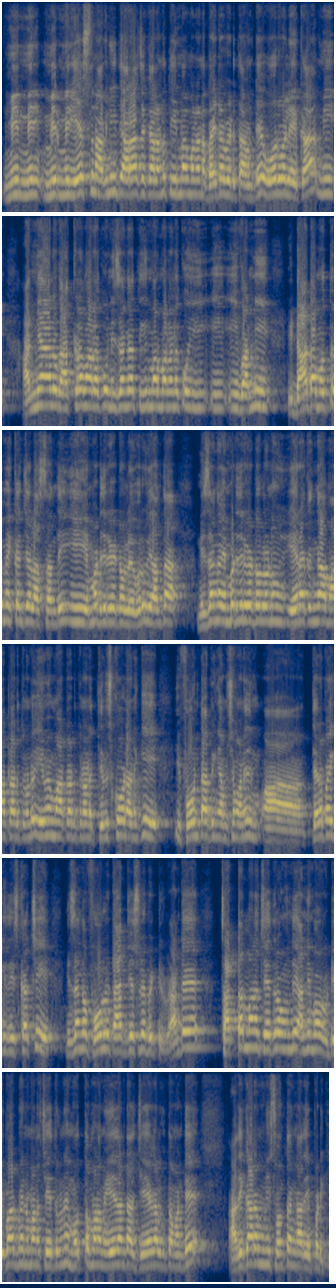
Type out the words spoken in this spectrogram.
మీ మీరు మీరు మీరు చేస్తున్న అవినీతి అరాచకాలను తీర్మర్మలను బయట పెడతా ఉంటే ఓర్వలేక మీ అన్యాయాలకు అక్రమాలకు నిజంగా తీర్మర్మలకు ఈ ఈ- ఇవన్నీ ఈ డాటా మొత్తం ఎక్కంచేలా వస్తుంది ఈ ఎమ్మటి తిరిగేటోళ్ళు ఎవరు? ఇదంతా నిజంగా ఎంబడి తిరిగేటోళ్ళను ఏ రకంగా మాట్లాడుతున్నాడో ఏమేమి మాట్లాడుతున్నాడో తెలుసుకోవడానికి ఈ ఫోన్ ట్యాపింగ్ అంశం అనేది తెరపైకి తీసుకొచ్చి నిజంగా ఫోన్లు ట్యాప్ చేసిలో పెట్టారు అంటే చట్టం మన చేతిలో ఉంది అన్ని డిపార్ట్మెంట్ మన చేతిలోనే మొత్తం మనం ఏదంటే అది చేయగలుగుతామంటే అధికారం నీ సొంతం కాదు ఎప్పటికీ.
